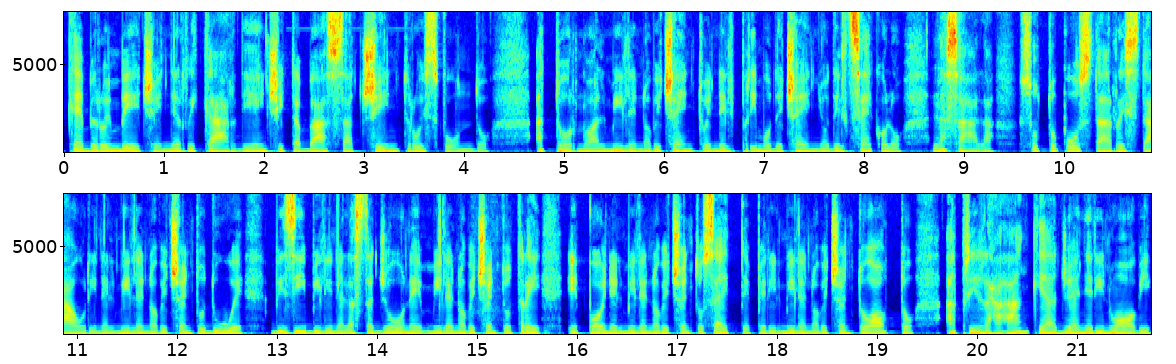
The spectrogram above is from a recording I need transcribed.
che ebbero invece nel Riccardi e in Città Bassa centro e sfondo. Attorno al 1900 e nel primo decennio del secolo la sala, sottoposta a restauri nel 1902, visibili nella stagione 1903 e poi nel 1907 per il 1908, aprirà anche a generi nuovi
